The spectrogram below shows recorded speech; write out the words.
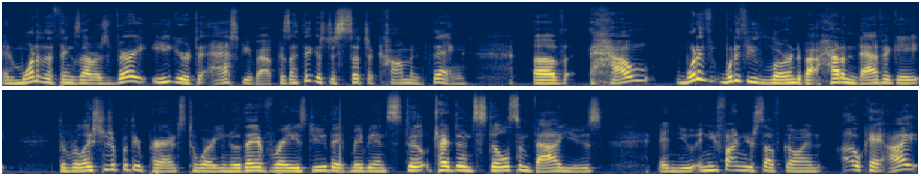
And one of the things I was very eager to ask you about, because I think it's just such a common thing, of how what if what if you learned about how to navigate the relationship with your parents to where you know they've raised you, they've maybe instill tried to instill some values in you, and you find yourself going, okay, I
